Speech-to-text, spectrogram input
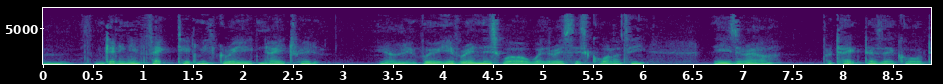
mm, from getting infected with greed and hatred. You know, if we're, if we're in this world where there is this quality, these are our protectors. They're called,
